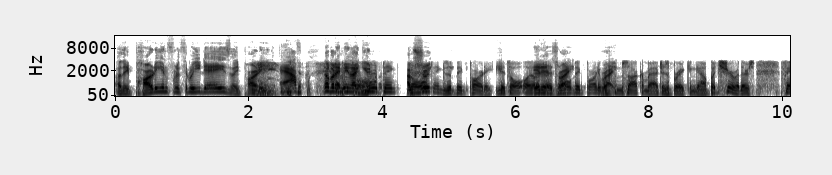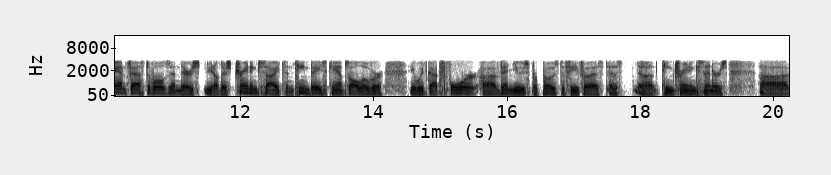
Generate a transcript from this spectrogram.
Are they partying for three days? Are they partying after? No, but I, mean, like the you. whole thing, I'm the sure whole thing's a big party. It's all. It is, it's right, a big party with right. some soccer matches breaking out. But sure, there's fan festivals and there's you know there's training sites and team base camps all over. You know, we've got four uh, venues proposed to FIFA as, as uh, team training centers. Uh,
